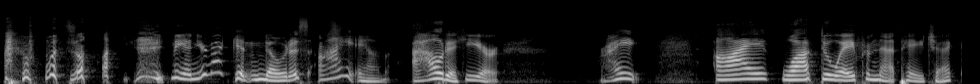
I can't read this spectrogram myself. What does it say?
I was like, Man, you're not getting notice. I am out of here. Right? I walked away from that paycheck.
